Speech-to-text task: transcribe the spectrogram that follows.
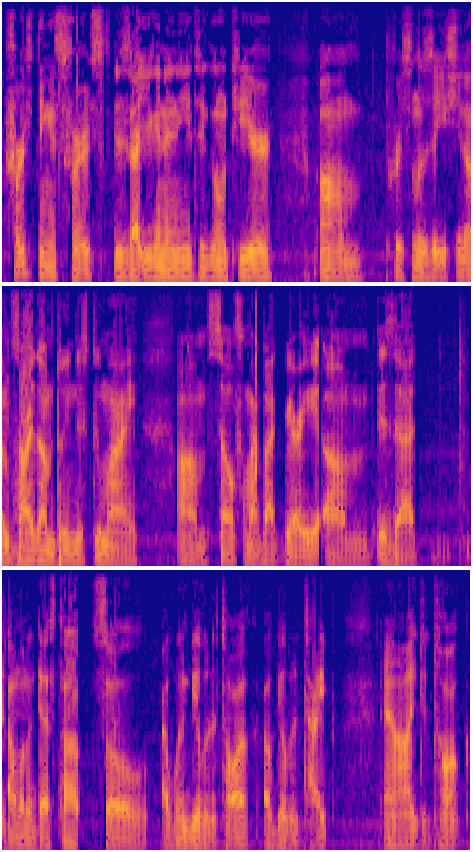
First thing is first is that you're going to need to go into your um, personalization. I'm sorry that I'm doing this through my um, cell my BlackBerry. Um, is that I'm on a desktop, so I wouldn't be able to talk. I'll be able to type, and I like to talk.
